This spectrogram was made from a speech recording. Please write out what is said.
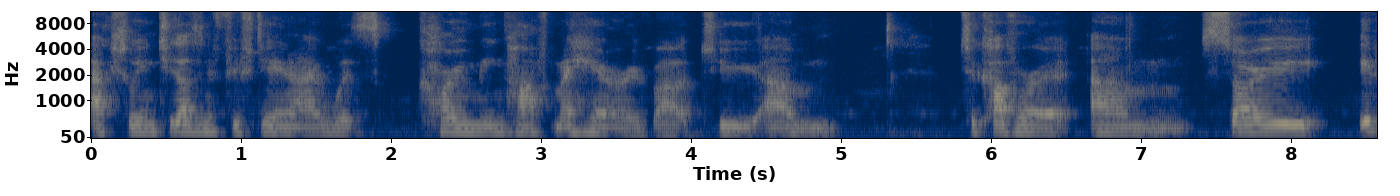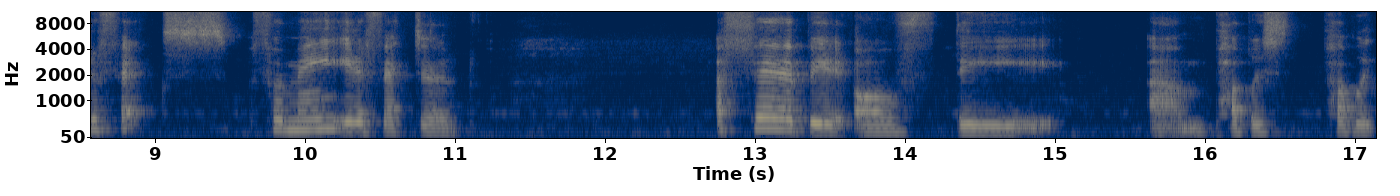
actually in 2015 I was combing half my hair over to um, to cover it. Um, so it affects for me. It affected a fair bit of the um, public public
